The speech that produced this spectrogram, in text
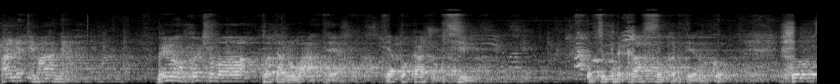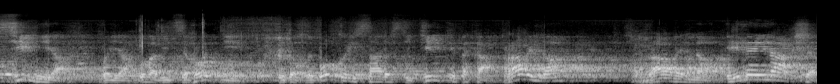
Пане Іване, ми вам хочемо подарувати, я покажу всім оцю прекрасну картинку. Щоб сім'я твоя була від сьогодні і до глибокої старості тільки така. Правильно? Правильно. І не інакше.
